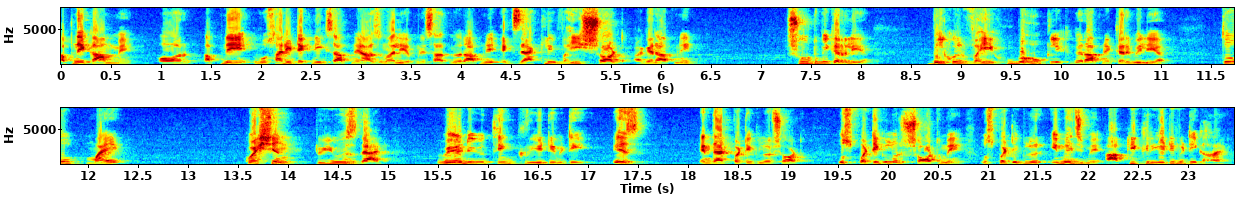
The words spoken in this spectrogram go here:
अपने काम में और अपने वो सारी टेक्निक्स आपने आजमा ली अपने साथ में और आपने एग्जैक्टली exactly वही शॉट अगर आपने शूट भी कर लिया बिल्कुल वही हु क्लिक अगर आपने कर भी लिया तो my question to use that where do you think creativity is in that particular shot उस पर्टिकुलर शॉट में, उस पर्टिकुलर इमेज में आपकी क्रिएटिविटी कहाँ है?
